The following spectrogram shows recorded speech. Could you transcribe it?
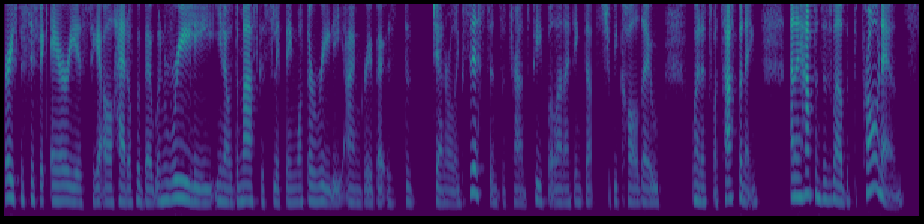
very specific areas to get all head up about when really you know the mask is slipping. What they're really angry about is the general existence of trans people and i think that should be called out when it's what's happening. And it happens as well with the pronouns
